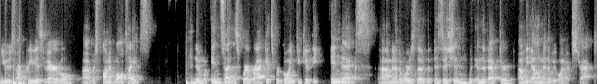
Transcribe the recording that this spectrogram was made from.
use our previous variable, uh, respondent wall types. And then inside the square brackets, we're going to give the index, um, in other words, the, the position within the vector of the element that we want to extract.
